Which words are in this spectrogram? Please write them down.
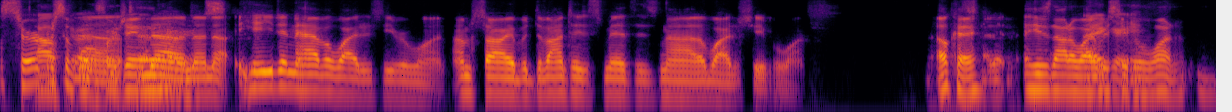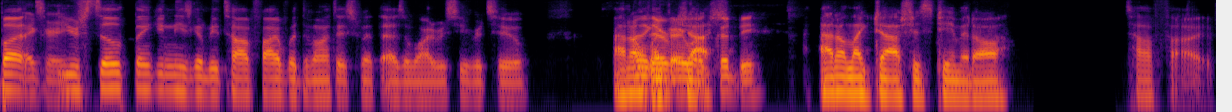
Serviceable Oscar for Goedert's Jalen. No, Hurts. no, no. He didn't have a wide receiver one. I'm sorry, but DeVonta Smith is not a wide receiver one. Okay, he's not a wide receiver one, but you're still thinking he's going to be top five with DeVonta Smith as a wide receiver too. I I don't think like it very well Josh. could be. I don't like Josh's team at all. Top five.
